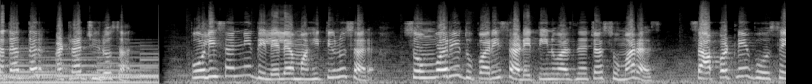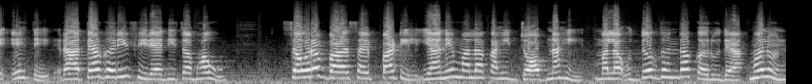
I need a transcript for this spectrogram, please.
सत्याहत्तर अठरा झिरो सात. पोलिसांनी दिलेल्या माहितीनुसार सोमवारी दुपारी साडेतीन वाजण्याच्या सुमारास सापटणे भोसे येथे राहत्या घरी फिर्यादीचा भाऊ सौरभ बाळासाहेब पाटील याने मला काही जॉब नाही मला उद्योगधंदा करू द्या म्हणून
